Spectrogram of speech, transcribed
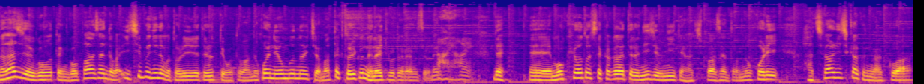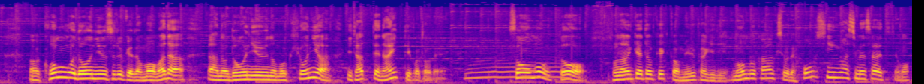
75.5%が一部にでも取り入れてるってことは残りの4分の1は全く取り組んでないってことになりますよね。はいはい。で、えー目標として掲げている22.8%の残り8割近くの学校は、まあ、今後導入するけどもまだあの導入の目標には至ってないっていうことでそう思うとこのアンケート結果を見る限り文部科学省で方針は示されてても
